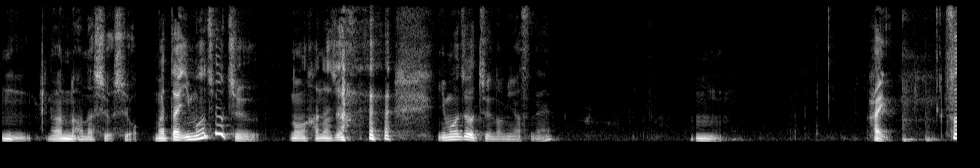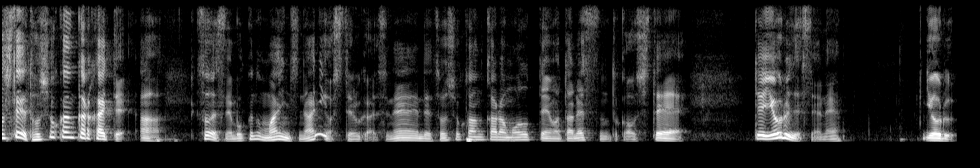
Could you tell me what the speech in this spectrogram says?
うん、何の話をしよう。また芋焼酎の話は 芋焼酎飲みますね。うん。はい。そして図書館から帰って、あ、そうですね。僕の毎日何をしてるかですね。で、図書館から戻ってまたレッスンとかをして、で、夜ですよね。夜。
